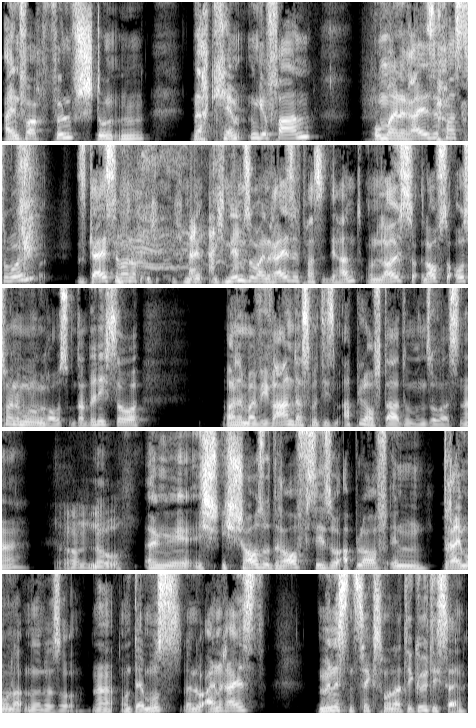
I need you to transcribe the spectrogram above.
einfach fünf Stunden nach Kempten gefahren, um meinen Reisepass zu holen. Das Geiste war noch, ich, ich, nehm- ich nehme so meinen Reisepass in die Hand und lauf so, lauf so aus meiner Wohnung raus. Und dann bin ich so, warte mal, wie war denn das mit diesem Ablaufdatum und sowas, ne? Oh no. Irgendwie, ich, ich schaue so drauf, sehe so Ablauf in drei Monaten oder so. Ne? Und der muss, wenn du einreist, mindestens sechs Monate gültig sein.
